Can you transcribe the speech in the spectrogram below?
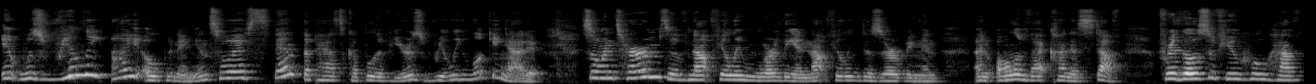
it was really eye opening and so i've spent the past couple of years really looking at it. So in terms of not feeling worthy and not feeling deserving and and all of that kind of stuff for those of you who have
